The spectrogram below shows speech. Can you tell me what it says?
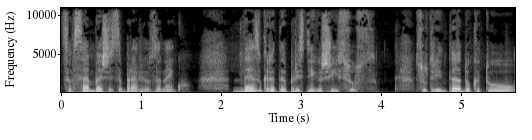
Съвсем беше забравил за него. Днес в града пристигаше Исус. Сутринта, докато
